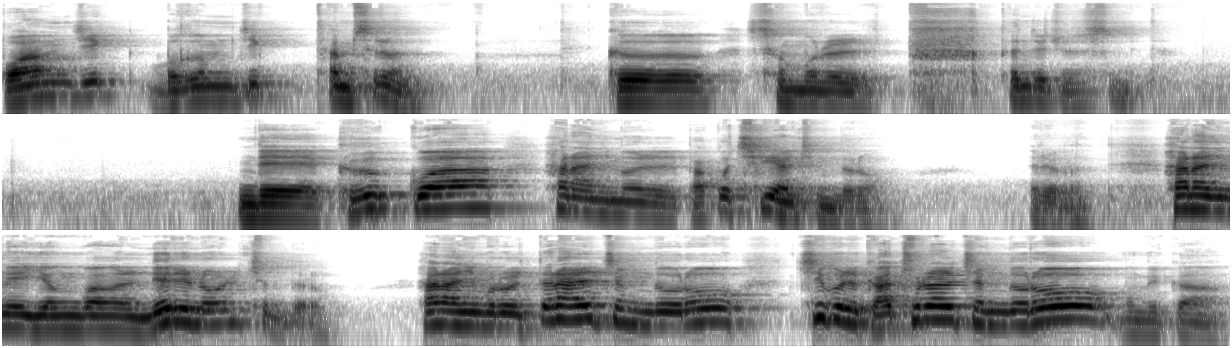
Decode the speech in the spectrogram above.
보암직, 먹음직, 탐스러운 그 선물을 탁 던져주셨습니다. 근데 그것과 하나님을 바꿔치기 할 정도로 여러분 하나님의 영광을 내려놓을 정도로 하나님으로 떠날 정도로 집을 가출할 정도로 뭡니까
